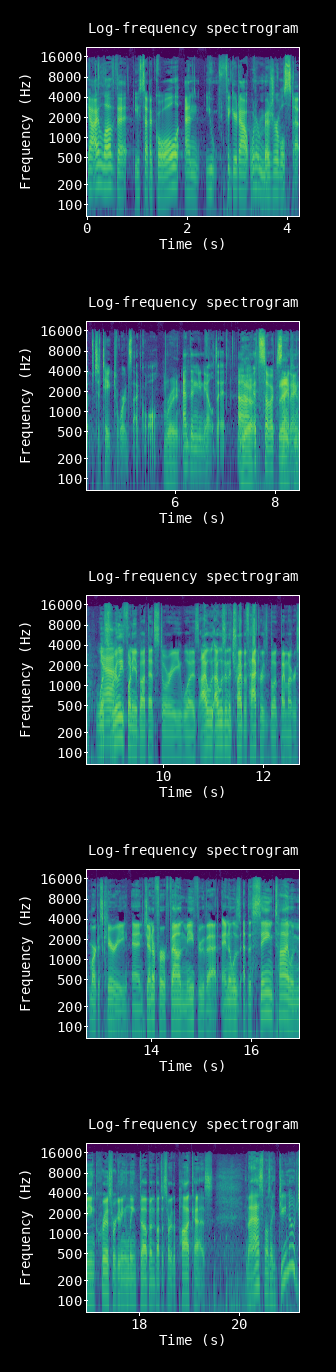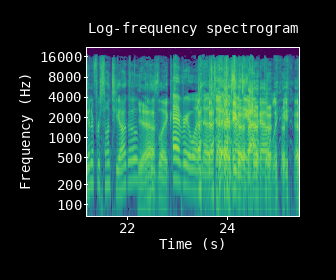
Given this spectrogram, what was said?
yeah. I love that you set a goal and you figured out what are measurable steps to take towards that goal, Right. and then you nailed it. Uh, Yeah. It's so Thank exciting. you. What's yeah. really funny about that story was I, w- I was in the Tribe of Hackers book by Marcus, Marcus Carey, and Jennifer found me through that. And it was at the same time when me and Chris were getting linked up and about to start the podcast. And I asked him, I was like, "Do you know Jennifer Santiago?" And Yeah. he's like, Everyone knows Jennifer Santiago. Exactly.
